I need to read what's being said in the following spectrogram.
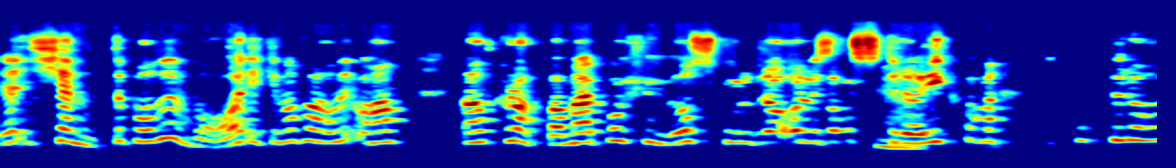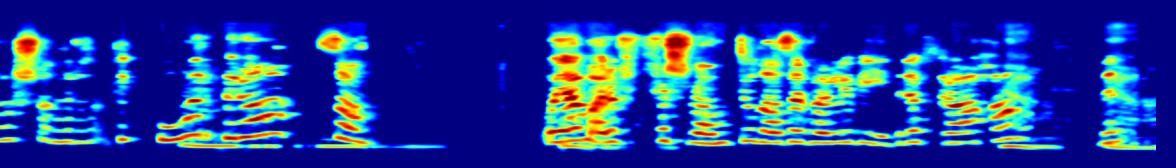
Jeg kjente på det, det var ikke noe farlig. Og han, han klappa meg på huet og skuldra og liksom strøyk på meg. Det går bra, skjønner du. Det går Mm. bra, sa han. Og jeg bare forsvant jo da selvfølgelig videre fra han. Ja, Men ja,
